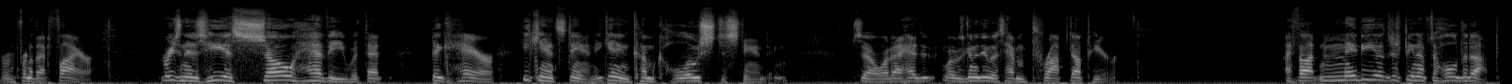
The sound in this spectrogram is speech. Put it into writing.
or in front of that fire. The reason is he is so heavy with that big hair, he can't stand. He can't even come close to standing. So what I had, to, what I was going to do was have him propped up here. I thought maybe it'll just be enough to hold it up,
